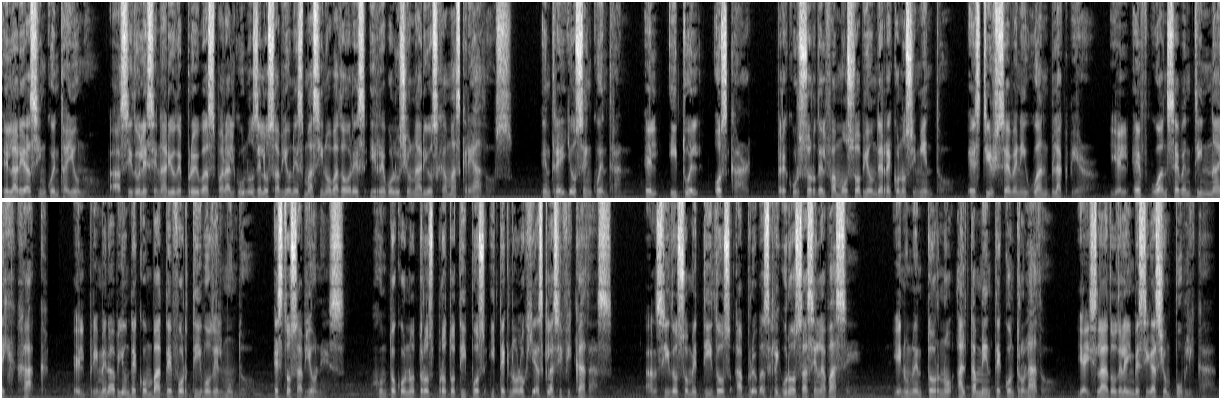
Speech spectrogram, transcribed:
El Área 51 ha sido el escenario de pruebas para algunos de los aviones más innovadores y revolucionarios jamás creados. Entre ellos se encuentran el E-12 Oscar, precursor del famoso avión de reconocimiento, Steer 71 Blackbear, y el F-117 Nighthawk, el primer avión de combate furtivo del mundo. Estos aviones, junto con otros prototipos y tecnologías clasificadas, han sido sometidos a pruebas rigurosas en la base y en un entorno altamente controlado y aislado de la investigación pública.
